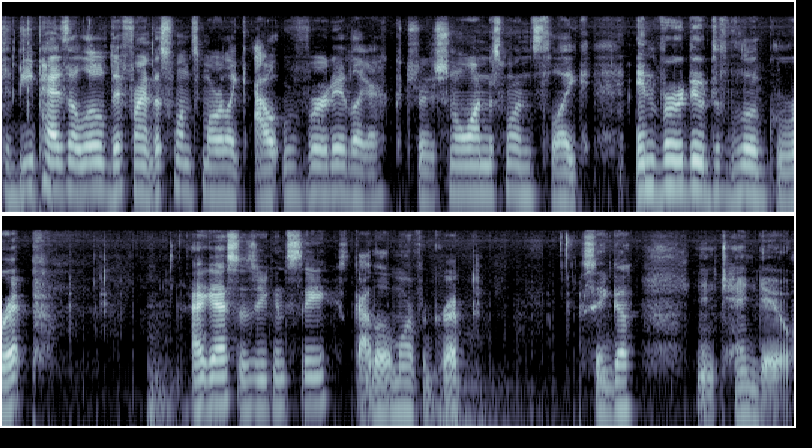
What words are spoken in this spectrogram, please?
The D-pad's a little different. This one's more like outverted, like a traditional one. This one's like inverted with a little grip. I guess, as you can see, it's got a little more of a grip. Sega, Nintendo.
